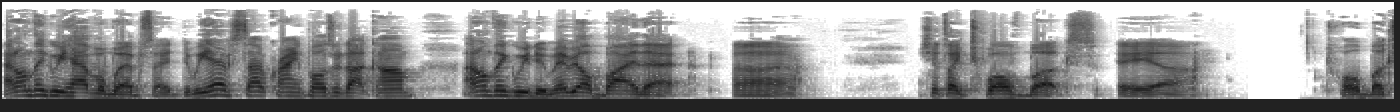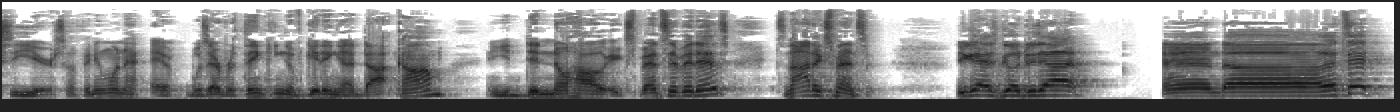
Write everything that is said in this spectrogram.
I don't think we have a website. Do we have stopcryingposer.com? I don't think we do. Maybe I'll buy that. Uh, Shit's like 12 bucks a uh, 12 bucks a year. So if anyone was ever thinking of getting a .com and you didn't know how expensive it is, it's not expensive. You guys go do that and uh, that's it.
